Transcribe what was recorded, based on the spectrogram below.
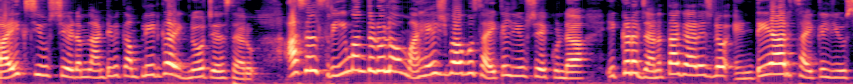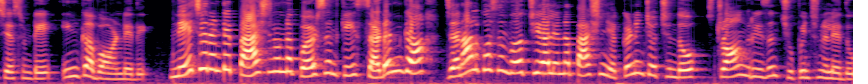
బైక్స్ యూస్ చేయడం లాంటివి కంప్లీట్గా ఇగ్నోర్ చేస్తారు. అసలు శ్రీమంతుడులో మహేష్ బాబు సైకిల్ యూస్ చేయకుండా ఇక్కడ జనతా గ్యారేజ్లో ఎన్టీఆర్ సైకిల్ యూస్ చేస్తుంటే ఇంకా బాగుండేది. నేచర్ అంటే ప్యాషన్ ఉన్న పర్సన్కి సడన్గా జనాల కోసం వర్క్ చేయాలన్న ప్యాషన్ ఎక్కడి నుంచి వచ్చిందో స్ట్రాంగ్ రీజన్ చూపించలేదు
